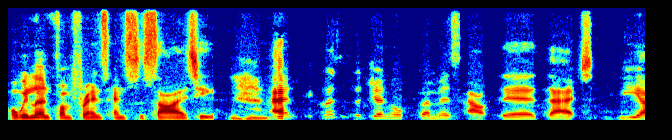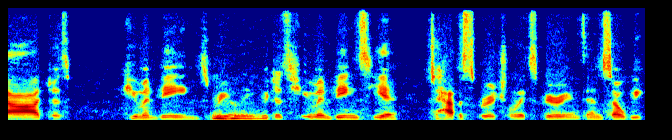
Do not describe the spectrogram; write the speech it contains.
what we learned from friends and society. And of the general premise out there that we are just human beings, really, Mhm. we're just human beings here to have a spiritual experience, and so we're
